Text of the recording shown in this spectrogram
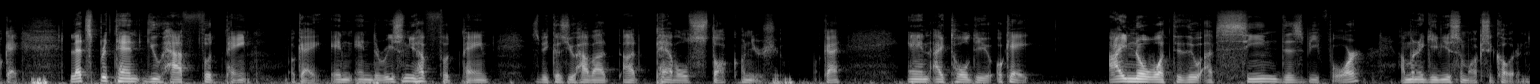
Okay, let's pretend you have foot pain. Okay, and and the reason you have foot pain is because you have a, a pebble stuck on your shoe. Okay, and I told you, okay, I know what to do. I've seen this before. I'm gonna give you some oxycodone.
